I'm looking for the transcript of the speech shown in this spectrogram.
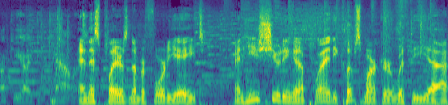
lucky I can count. and this player is number 48 and he's shooting a Planet Eclipse marker with the uh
